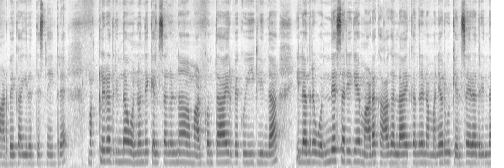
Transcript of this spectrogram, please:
ಮಾಡಬೇಕಾಗಿರುತ್ತೆ ಸ್ನೇಹಿತರೆ. ಮಕ್ಕಳಿರೋದ್ರಿಂದ ಒಂದೊಂದೇ ಕೆಲಸಗಳನ್ನ ಮಾಡ್ಕೊತಾ ಇರಬೇಕು ಈಗಲಿಂದ. ಇಲ್ಲಾಂದರೆ ಒಂದೇ ಸರಿಗೆ ಮಾಡೋಕ್ಕಾಗಲ್ಲ. ಯಾಕಂದರೆ ನಮ್ಮ ಮನೆಯವ್ರಿಗೂ ಕೆಲಸ ಇರೋದ್ರಿಂದ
